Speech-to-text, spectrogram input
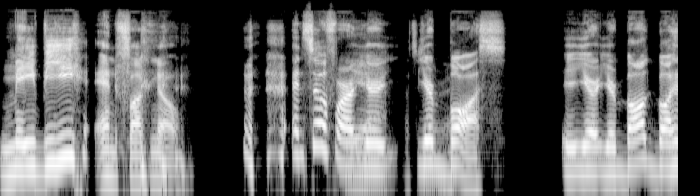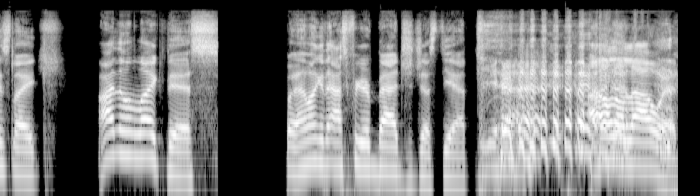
Maybe and fuck no. and so far, your Yeah, that's your about right. boss, your your bald boss is like, I don't like this, but I'm not gonna ask for your badge just yet. Yeah. I'll allow it.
